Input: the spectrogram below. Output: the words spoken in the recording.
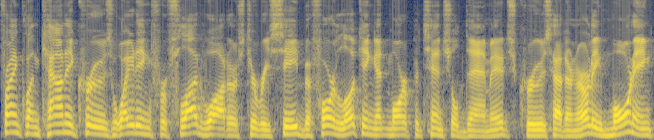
Franklin County crews waiting for floodwaters to recede before looking at more potential damage. Crews had an early morning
